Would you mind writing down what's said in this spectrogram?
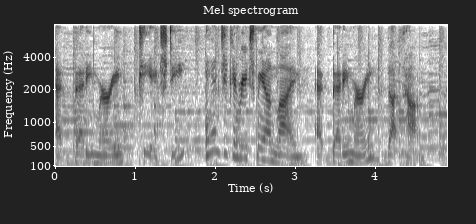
at Betty Murray PhD, and you can reach me online at bettymurray.com.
